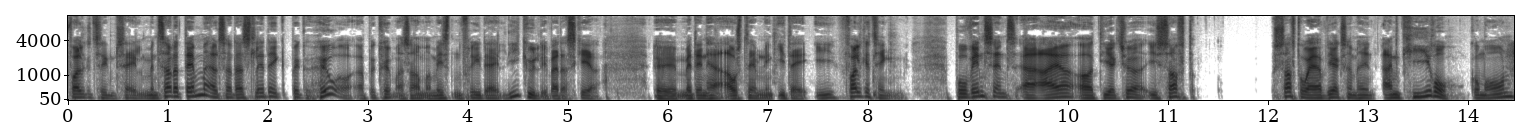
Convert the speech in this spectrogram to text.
Folketingssalen. Men så er der dem, altså, der slet ikke behøver at bekymre sig om at miste en fridag, ligegyldigt hvad der sker øh, med den her afstemning i dag i Folketinget. Bo Vincent er ejer og direktør i soft softwarevirksomheden Ankiro. Godmorgen.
